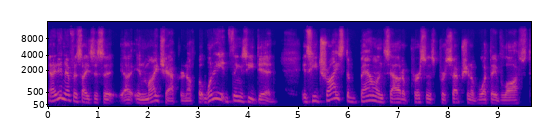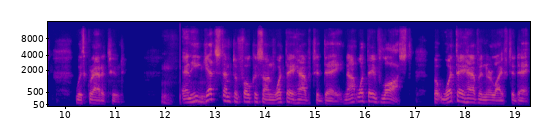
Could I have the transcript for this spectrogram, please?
And I didn't emphasize this uh, uh, in my chapter enough, but one of the things he did is he tries to balance out a person's perception of what they've lost with gratitude. Mm-hmm. And he gets them to focus on what they have today, not what they've lost, but what they have in their life today.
